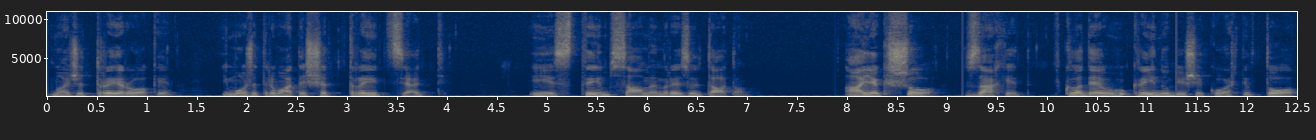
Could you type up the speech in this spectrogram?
майже три роки і може тривати ще 30 і з тим самим результатом. А якщо Захід вкладе в Україну більше коштів, то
